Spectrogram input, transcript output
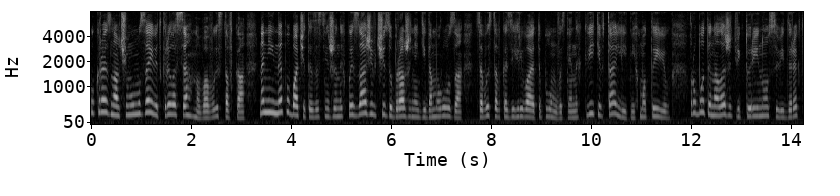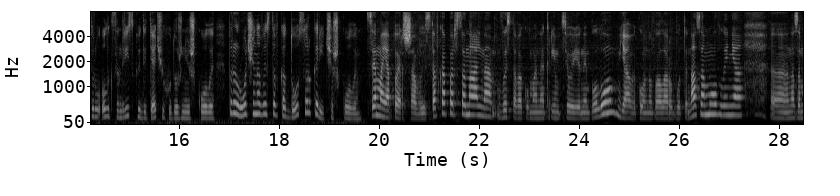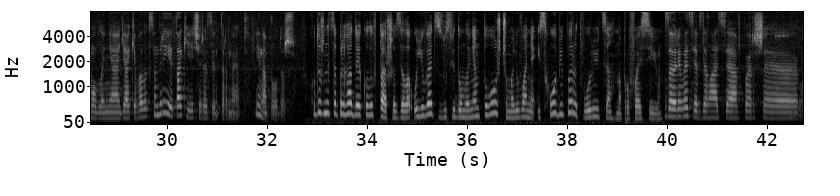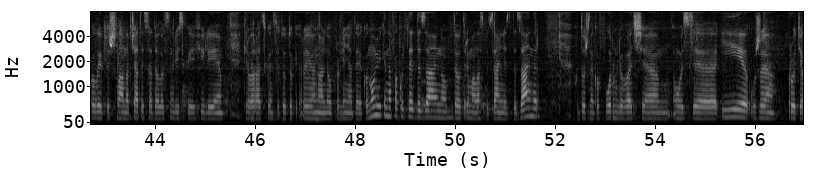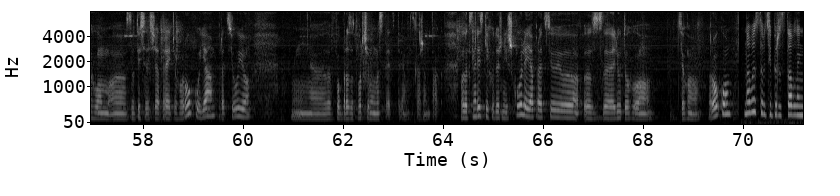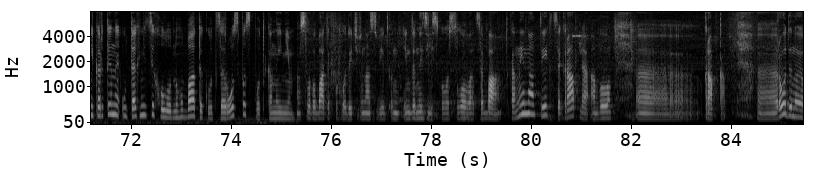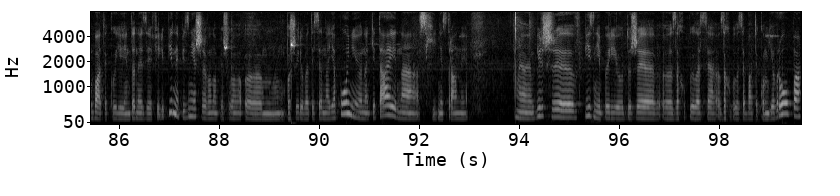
У краєзнавчому музеї відкрилася нова виставка. На ній не побачити засніжених пейзажів чи зображення Діда Мороза. Ця виставка зігріває теплом весняних квітів та літніх мотивів. Роботи належать Вікторії Носовій, директору Олександрійської дитячої художньої школи. Прирочена виставка до 40-річчя школи. Це моя перша виставка персональна. Виставок у мене крім цієї не було. Я виконувала роботи на замовлення, е, на замовлення як і в Олександрії, так і через інтернет і на продаж. Художниця пригадує, коли вперше взяла олівець з усвідомленням того, що малювання із хобі перетворюється на професію. За олівець я взялася вперше, коли пішла навчатися до Олександрійської філії Кіровоградського інституту регіонального управління та економіки на факультет дизайну, де отримала спеціальність дизайнер, художник-оформлювач. Е, е, і вже протягом е, з 2003 року я працюю. В образотворчому мистецтві, скажімо так, в Олександрійській художній школі я працюю е, з лютого цього року. На виставці представлені картини у техніці холодного батику. Це розпис по тканині. Слово батик походить в нас від індонезійського слова це ба тканина, тик це крапля або е, крапка. Е, Родиною батику є Індонезія, Філіппіни. Пізніше воно пішло ем, поширюватися на Японію, на Китай, на східні страни. Е, Більш в пізній період вже е, захопилася, захопилася батиком Європа.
